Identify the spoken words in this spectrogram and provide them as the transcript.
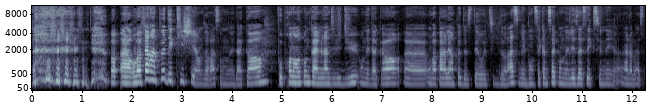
alors, on va faire un peu des clichés hein, de race, on est d'accord. Il mm. faut prendre en compte quand même l'individu, on est d'accord. Euh, on va parler un peu de stéréotypes de race, mais bon, c'est comme ça qu'on les a sélectionnés euh, à la base.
